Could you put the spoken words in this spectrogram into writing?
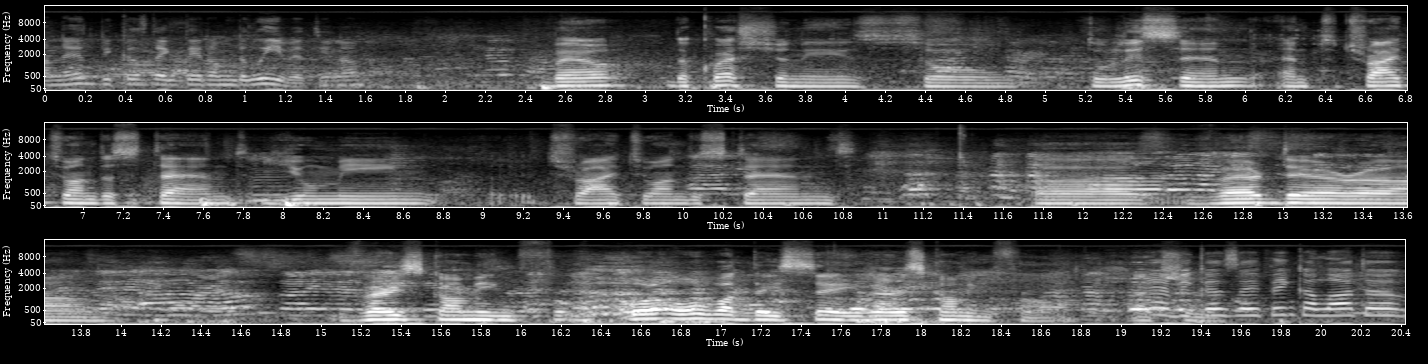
on it because like they don't believe it, you know. Well, the question is so to listen and to try to understand, Mm-hmm. you mean try to understand uh, where their uh, where is coming from, or, or what they say, where is coming from. Yeah, because I think a lot of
